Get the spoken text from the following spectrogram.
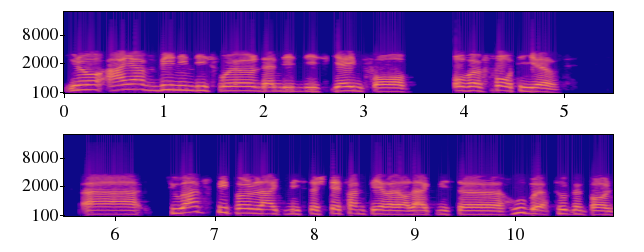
You know, I have been in this world and in this game for over 40 years. Uh, to have people like Mr. Stefan Pierer, like Mr. Hubert Trunkenpolz,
